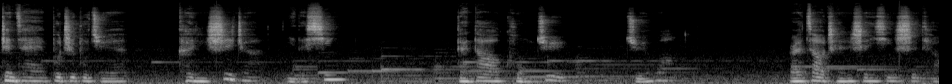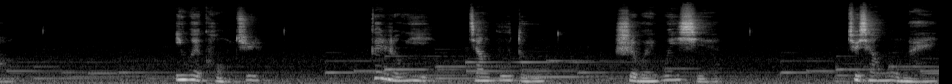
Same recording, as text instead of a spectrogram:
正在不知不觉啃噬着你的心，感到恐惧、绝望，而造成身心失调。因为恐惧，更容易将孤独视为威胁，就像雾霾。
